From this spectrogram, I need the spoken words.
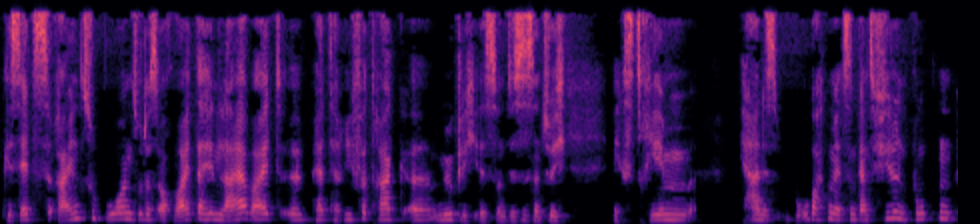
Gesetz reinzubohren, so dass auch weiterhin Leiharbeit äh, per Tarifvertrag äh, möglich ist. Und das ist natürlich extrem ja, das beobachten wir jetzt in ganz vielen Punkten,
